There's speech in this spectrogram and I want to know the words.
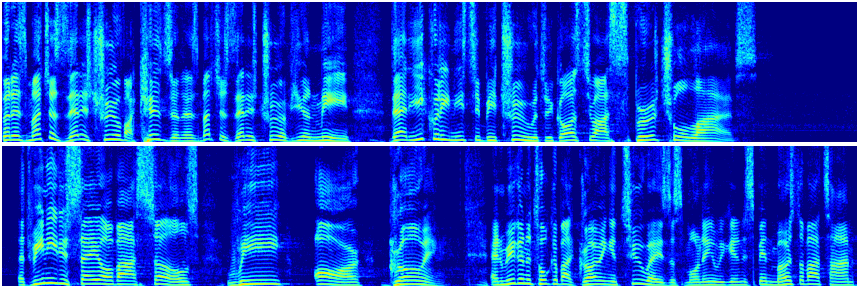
But as much as that is true of our kids and as much as that is true of you and me, that equally needs to be true with regards to our spiritual lives. That we need to say of ourselves, we are growing. And we're going to talk about growing in two ways this morning. We're going to spend most of our time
